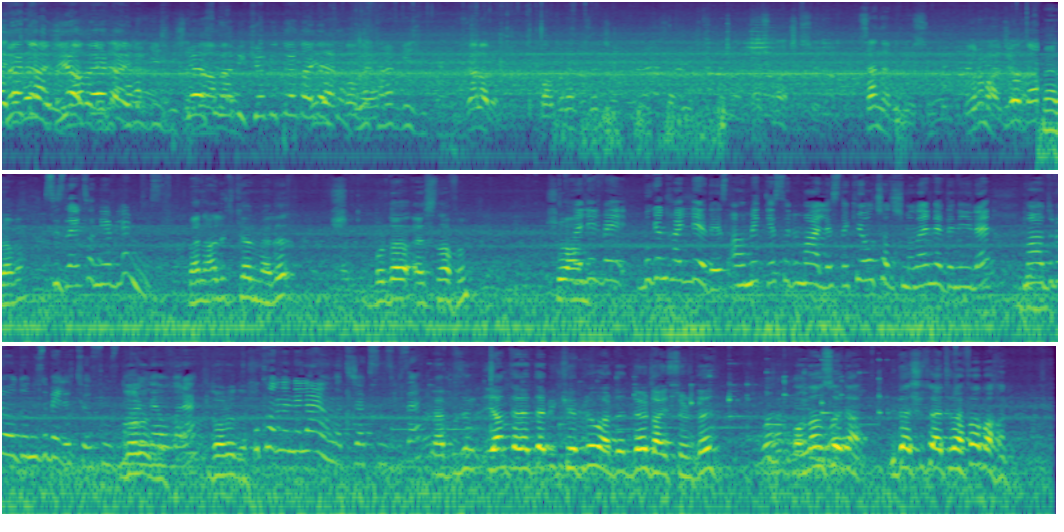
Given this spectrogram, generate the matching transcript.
ayda Dört değil mi? ayda yok dört ayda. taraf geçmiş. Gelsin abi köprü dört Bir ayda. dakika Öbür ya. taraf geçmiş. Gel abi. Bak buraya güzel çekiyor. Ben sana açık. Sen de biliyorsun. Doğru mu Hacı? Merhaba, Sizleri tanıyabilir miyiz? ben Halit Kelmeli. Burada esnafım. Şu an Halil Bey, bugün Haliliye'deyiz. Ahmet Yesevi Mahallesi'ndeki yol çalışmaları nedeniyle mağdur olduğunuzu belirtiyorsunuz mahalle Doğrudur. olarak. Doğrudur. Bu konuda neler anlatacaksınız bize? Ya bizim yan tarafta bir köprü vardı, 4 ay sürdü. Ondan sonra bir de şu etrafa bakın.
